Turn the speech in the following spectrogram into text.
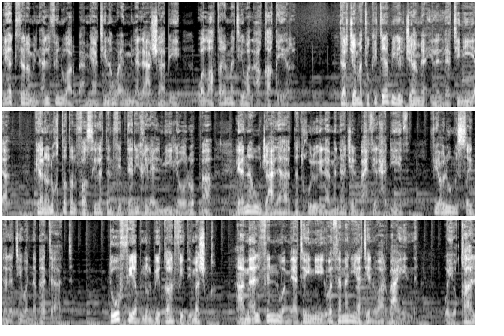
لأكثر من 1400 نوع من الأعشاب والأطعمة والعقاقير. ترجمة كتابه الجامع إلى اللاتينية كان نقطة فاصلة في التاريخ العلمي لأوروبا لأنه جعلها تدخل إلى منهج البحث الحديث في علوم الصيدلة والنباتات. توفي ابن البيطار في دمشق عام 1248 ويقال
